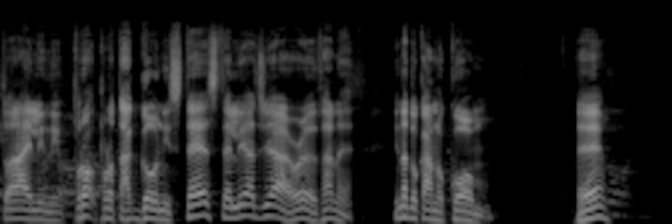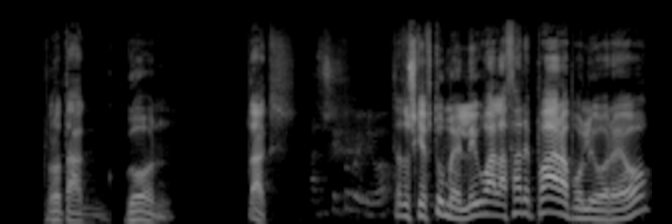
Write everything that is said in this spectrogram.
Τώρα ελληνικό. Προ, πρωταγωνιστές.gr, ωραίο θα είναι. Ή να το κάνω com. Ε, πρωταγών. Εντάξει. Ας το σκεφτούμε λίγο. Θα το σκεφτούμε λίγο, αλλά θα είναι πάρα πολύ ωραίο.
